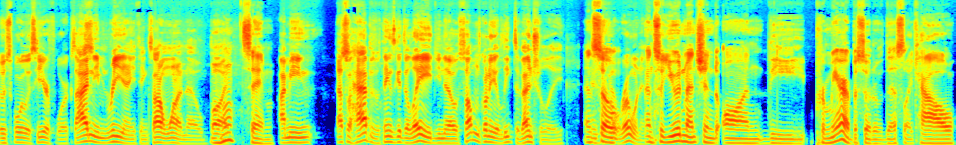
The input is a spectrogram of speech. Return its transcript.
no spoilers here for because I didn't even read anything, so I don't want to know. But Mhm, same. I mean, that's what happens when things get delayed. You know, something's going to get leaked eventually, and it's so gonna ruin it. and so you had mentioned on the premiere episode of this like how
